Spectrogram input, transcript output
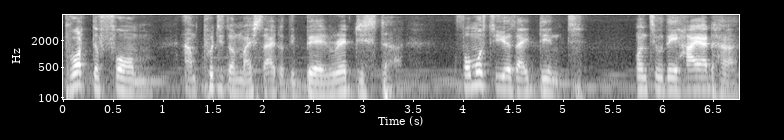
brought the form and put it on my side of the bed. Register for almost two years, I didn't until they hired her.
